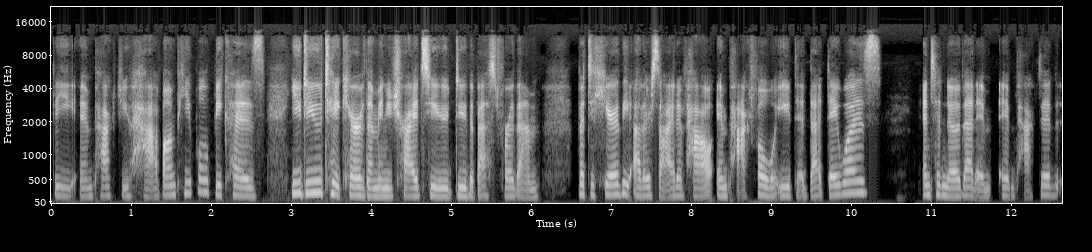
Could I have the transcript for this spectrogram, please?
the impact you have on people because you do take care of them and you try to do the best for them. But to hear the other side of how impactful what you did that day was and to know that it impacted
